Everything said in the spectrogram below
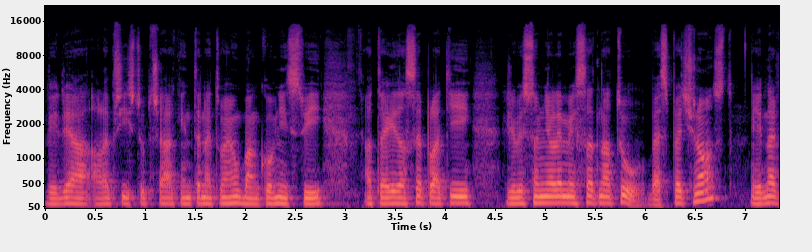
videa, ale přístup třeba k internetovému bankovnictví. A tady zase platí, že bychom měli myslet na tu bezpečnost, jednak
